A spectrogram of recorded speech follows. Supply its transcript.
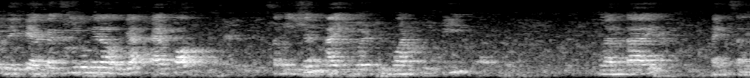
तो देखिए fx0 मेरा हो गया F of I i equal to 1 to p lambda i. xi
